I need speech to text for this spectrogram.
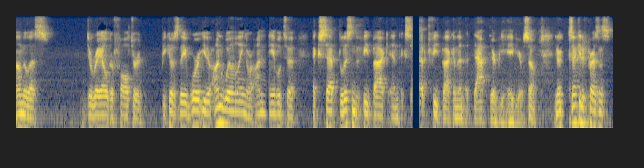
nonetheless derailed or faltered because they were either unwilling or unable to accept, listen to feedback, and accept feedback, and then adapt their behavior. So, you know, executive presence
